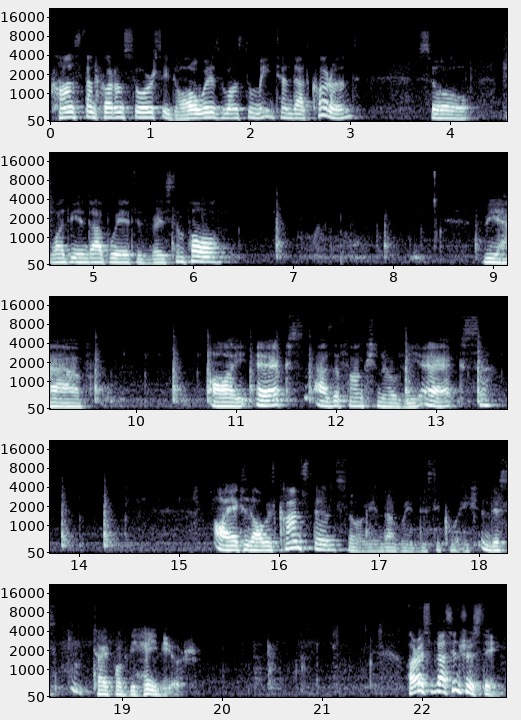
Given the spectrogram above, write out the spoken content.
constant current source. It always wants to maintain that current. So what we end up with is very simple. We have Ix as a function of Vx. Ix is always constant, so we end up with this equation, this type of behavior. All right, so that's interesting.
